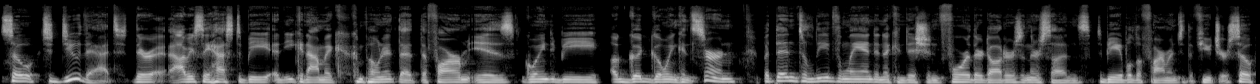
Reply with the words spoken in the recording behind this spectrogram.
So, to do that, there obviously has to be an economic component that the farm is going to be a good going concern, but then to leave the land in a condition for their daughters and their sons to be able to farm into the future. So,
